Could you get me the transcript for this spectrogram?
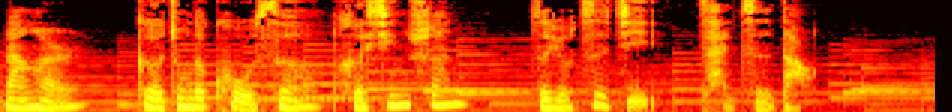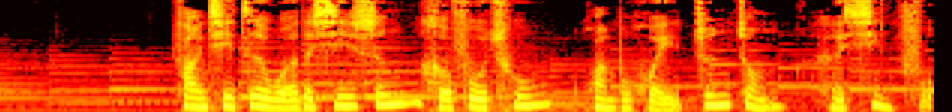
然而。个中的苦涩和心酸，只有自己才知道。放弃自我的牺牲和付出，换不回尊重和幸福。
